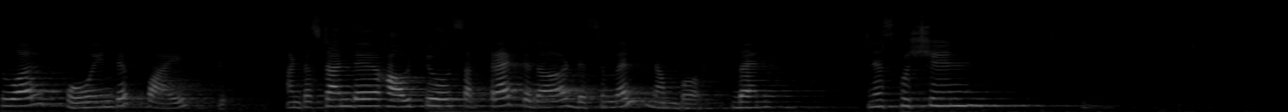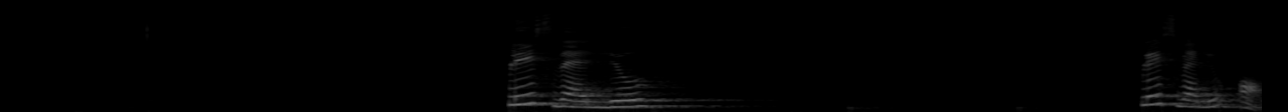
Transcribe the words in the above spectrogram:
12.52 understand how to subtract the decimal number. Then next question. Place value place value of.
